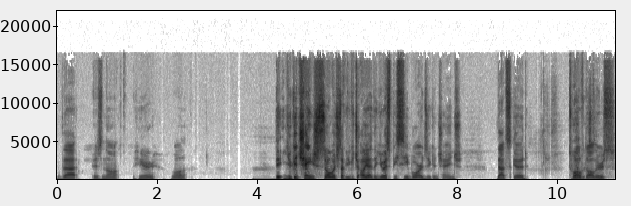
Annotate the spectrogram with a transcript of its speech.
that is not here. What? The, you could change so much stuff. You could. Ch- oh yeah, the USB C boards you can change. That's good. Twelve dollars.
